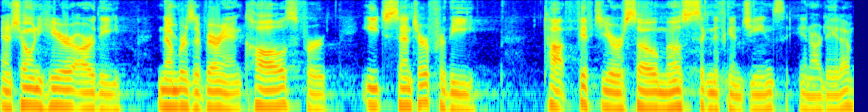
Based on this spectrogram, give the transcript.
And shown here are the numbers of variant calls for each center for the top 50 or so most significant genes in our data.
